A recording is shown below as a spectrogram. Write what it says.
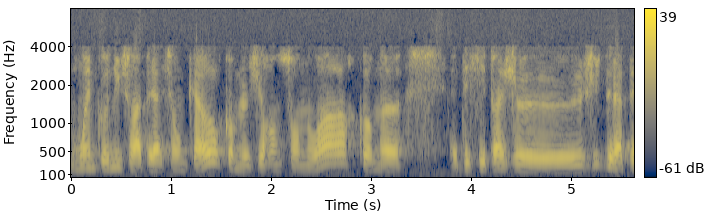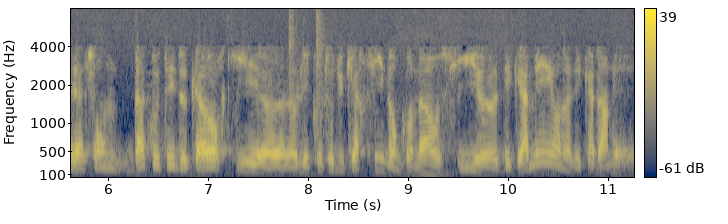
moins connus sur l'appellation Cahors, comme le Jurançon noir, comme euh, des cépages euh, juste de l'appellation d'à côté de Cahors, qui est euh, les coteaux du Quercy. Donc on a aussi euh, des gamay, on a des cabernets.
